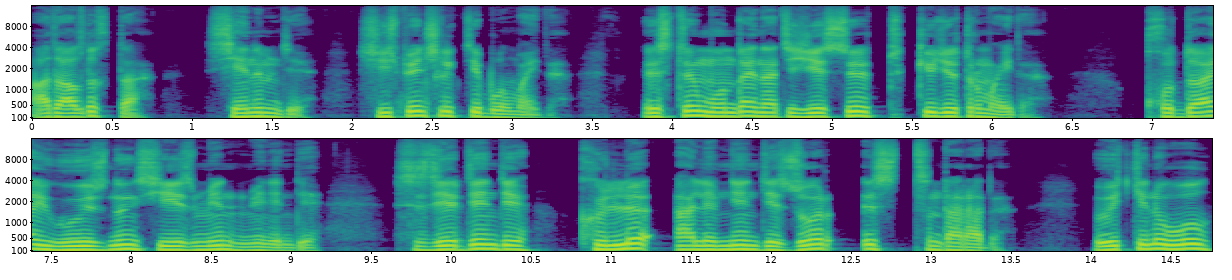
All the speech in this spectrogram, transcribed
адалдық та сенім де сүйіспеншілік те болмайды. істің мұндай нәтижесі түкке де тұрмайды. Құдай өзінің сезіммен менен де сіздерден де күллі әлемнен де зор іс тыңдарады. Өйткені ол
